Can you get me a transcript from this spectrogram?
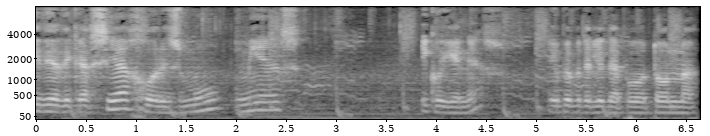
η διαδικασία χωρισμού μιας οικογένειας η οποία αποτελείται από τον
